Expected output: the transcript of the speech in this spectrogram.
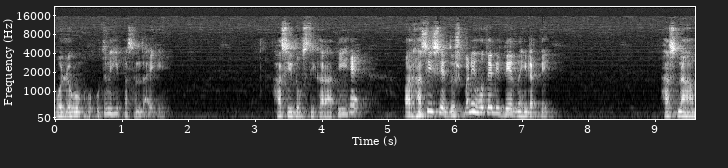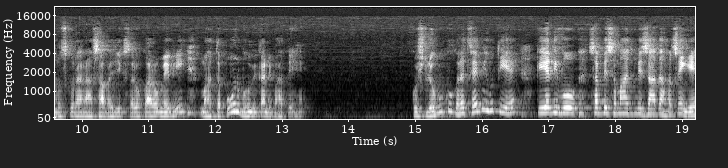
वो लोगों को उतनी ही पसंद आएगी। हँसी दोस्ती कराती है और हँसी से दुश्मनी होते भी देर नहीं लगती। हंसना, मुस्कुराना सामाजिक सरोकारों में भी महत्वपूर्ण भूमिका निभाते हैं। कुछ लोगों को गलतफहमी होती है कि यदि वो सभ्य समाज में ज़्यादा हंसेंगे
